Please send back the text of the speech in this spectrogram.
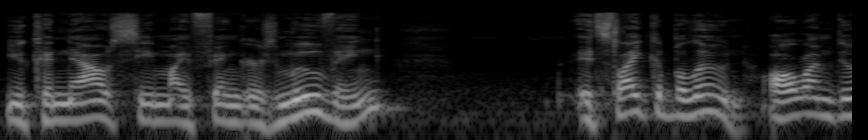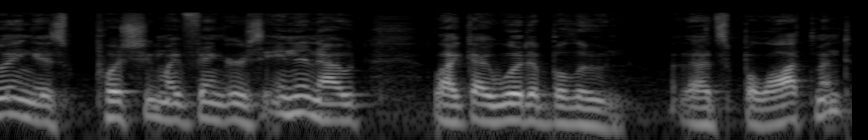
you can now see my fingers moving. It's like a balloon. All I'm doing is pushing my fingers in and out like I would a balloon. That's ballottement.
